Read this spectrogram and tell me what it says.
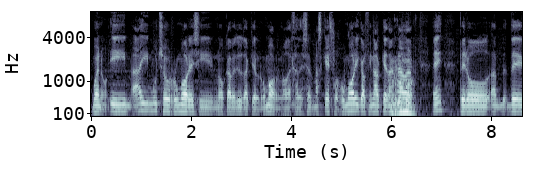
Bueno, y hay muchos rumores y no cabe duda que el rumor no deja de ser más que eso, rumor y que al final queda en nada. ¿eh? Pero ah, de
